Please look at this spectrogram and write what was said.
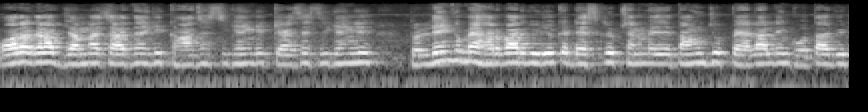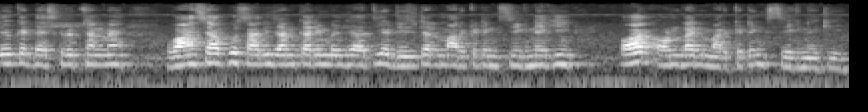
और अगर आप जानना चाहते हैं कि कहाँ से सीखेंगे, कैसे सीखेंगे तो लिंक मैं हर बार वीडियो के डिस्क्रिप्शन में देता हूँ। जो पहला लिंक होता है वीडियो के डिस्क्रिप्शन में, वहाँ से आपको सारी जानकारी मिल जाती है डिजिटल मार्केटिंग सीखने की और ऑनलाइन मार्केटिंग सीखने की।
